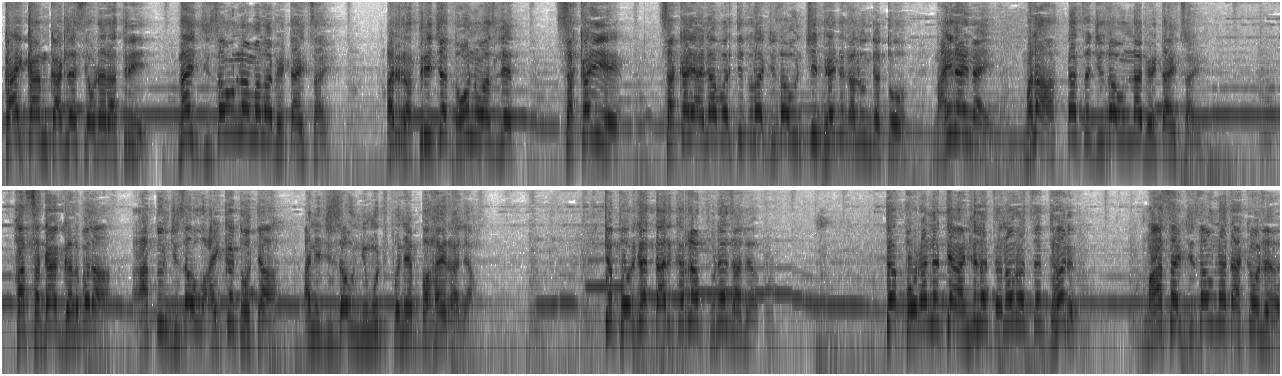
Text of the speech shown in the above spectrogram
काय काम काढलंस एवढ्या रात्री? नाही जिजाऊंना मला भेटायचं आहे. अरे रात्रीच्या दोन वाजलेत. सकाळी ये. सकाळी आल्यावरती तुला जिजाऊंची भेट घालून देतो. नाही नाही नाही. मला आत्ताच जिजाऊंना भेटायचं आहे. हा सगळा गलबला आतून जिजाऊ ऐकत होत्या आणि जिजाऊ निमूटपणे बाहेर आल्या. ते पोरग तार करणं पुढे झालं. त्या पोरानं ते आणलेलं जनावराचं धड मासाहेब जिजाऊंना दाखवलं.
